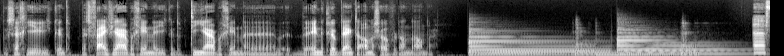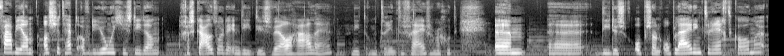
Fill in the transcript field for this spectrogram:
Ik zeg je, je kunt met vijf jaar beginnen, je kunt op tien jaar beginnen. De ene club denkt er anders over dan de ander. Uh, Fabian, als je het hebt over de jongetjes die dan gescout worden en die dus wel halen, hè? niet om het erin te wrijven, maar goed, um, uh, die dus op zo'n opleiding terechtkomen.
